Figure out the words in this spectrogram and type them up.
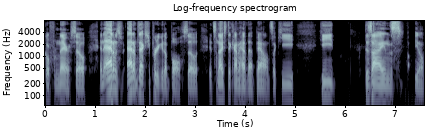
go from there. So and adam's adam's actually pretty good at both so it's nice to kind of have that balance. Like he he designs you know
